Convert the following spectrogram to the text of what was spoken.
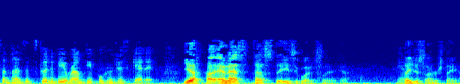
Sometimes it's good to be around people who just get it. Yeah, and that's that's the easy way to say it. Yeah. yeah. They just understand.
